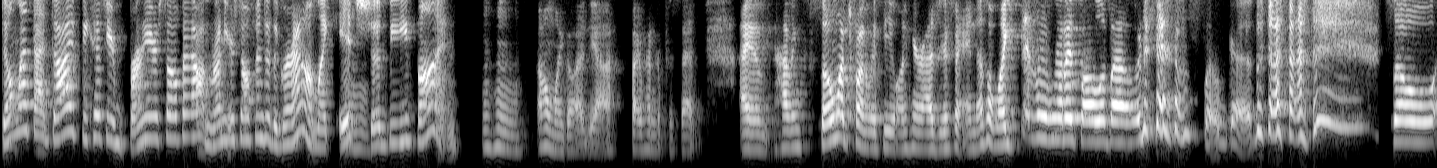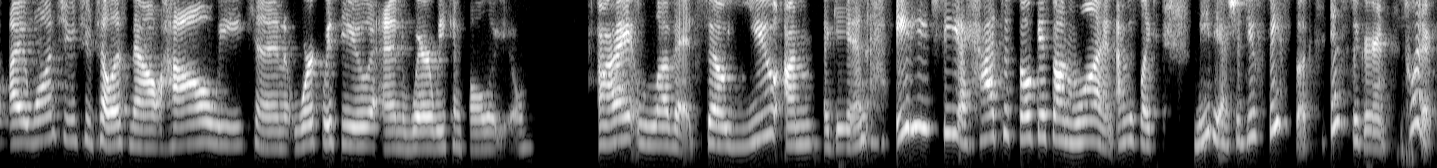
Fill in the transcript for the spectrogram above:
Don't let that die because you're burning yourself out and running yourself into the ground. Like it mm. should be fun. Mm-hmm. Oh my God. Yeah. 500%. I am having so much fun with you on here, as you're saying this. I'm like, this is what it's all about. it's so good. so I want you to tell us now how we can work with you and where we can follow you. I love it. So you, I'm again ADHD. I had to focus on one. I was like, maybe I should do Facebook, Instagram, Twitter.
